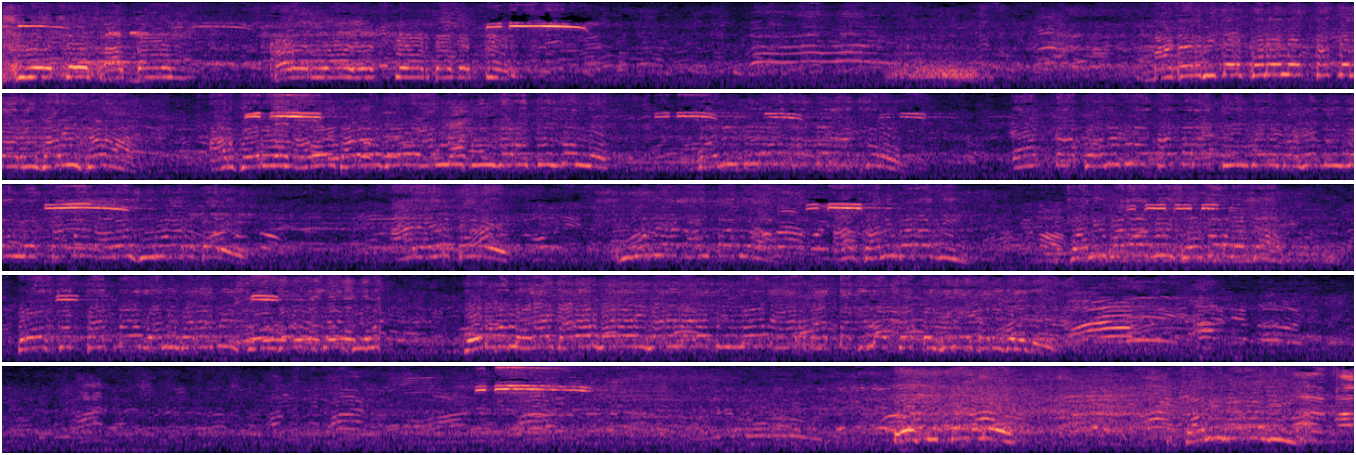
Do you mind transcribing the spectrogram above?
বাসী রয়েছে সাদ্দাম খালেরিয়া এখতিয়ার বাবত্তির মাঠের ভিতর করে লোক থাকে না রিফারি ছাড়া। আর কোনো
